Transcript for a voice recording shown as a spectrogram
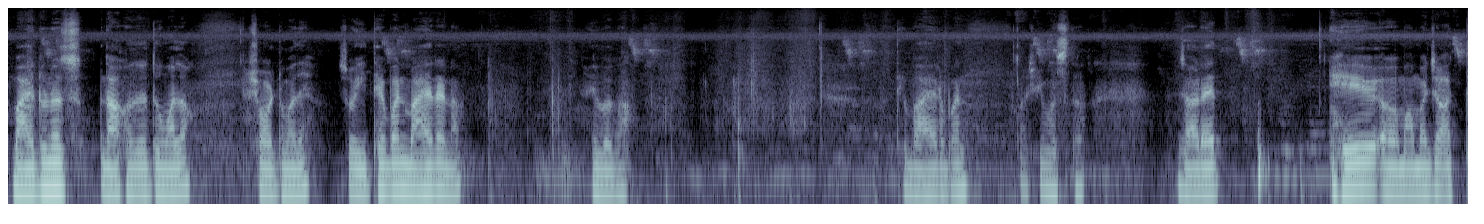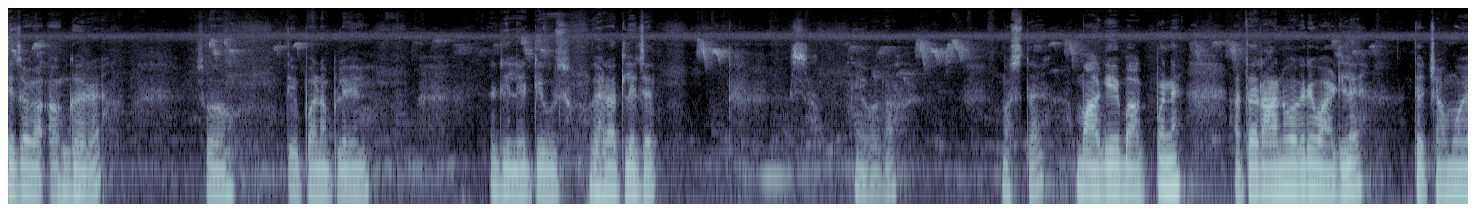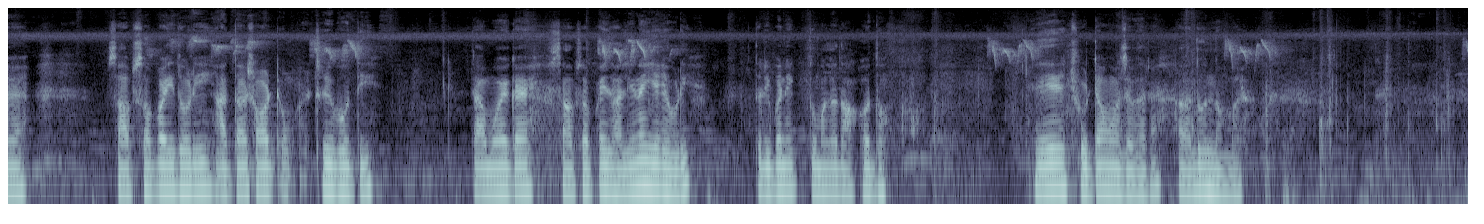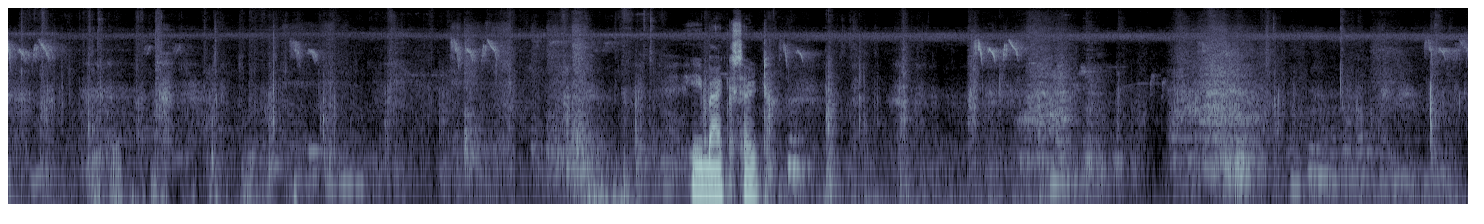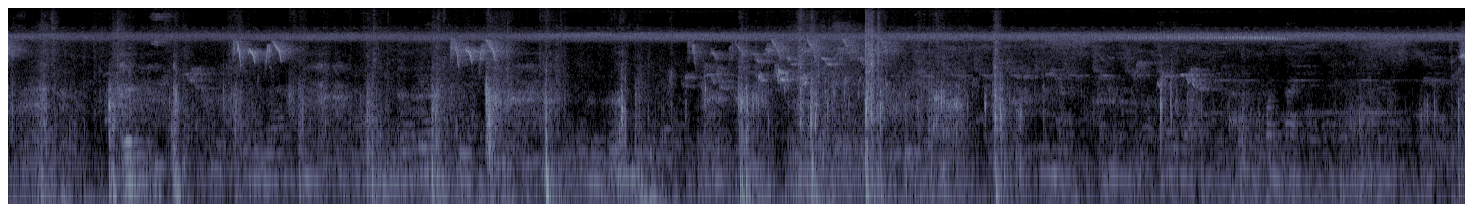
बाहेरूनच दाखवतो तुम्हाला शॉर्टमध्ये सो इथे पण बाहेर आहे ना हे बघा. ते बाहेर पण अशी मस्त झाडं आहेत. हे मामाच्या आत्तेचं गा घर आहे. सो ते पण आपले रिलेटिव्स घरातलेच आहेत. हे बघा. मस्त आहे. मागे बाग पण आहे. आता रान वगैरे वाढलं आहे त्याच्यामुळे साफसफाई थोडी आता शॉर्ट ट्रिप होती. त्यामुळे काय साफसफाई झाली नाही आहे एवढी. तरी पण एक तुम्हाला दाखवतो. हे छोटा माझं घर आहे. हा दोन नंबर. ही बॅक साईड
